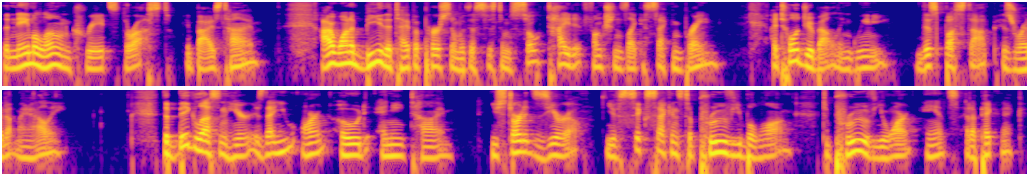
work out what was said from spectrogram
The name alone creates thrust, it buys time. I want to be the type of person with a system so tight it functions like a second brain. I told you about Linguini. This bus stop is right up my alley. The big lesson here is that you aren't owed any time. You start at zero. You have six seconds to prove you belong, to prove you aren't ants at a picnic.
